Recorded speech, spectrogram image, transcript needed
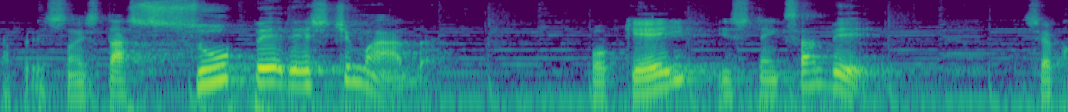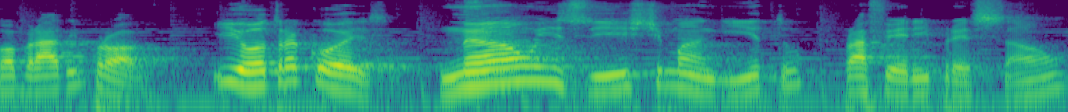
A pressão está superestimada. Ok? Isso tem que saber. Isso é cobrado em prova. E outra coisa, não existe manguito para ferir pressão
